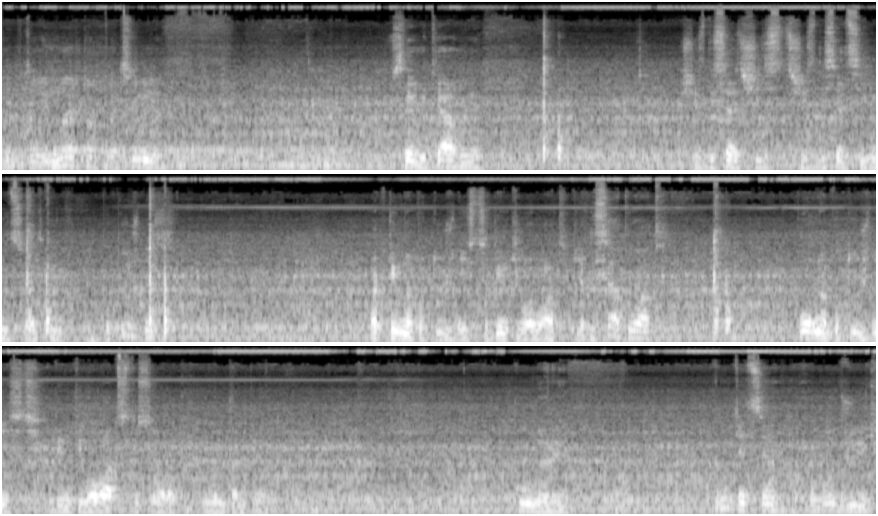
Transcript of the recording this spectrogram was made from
Тобто інвертор працює, все витягує. 66-67% потужність. Активна потужність 1 кВт 50 Вт. Повна потужність 1 кВт 140 вольт. Кулери крутяться, охолоджують.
